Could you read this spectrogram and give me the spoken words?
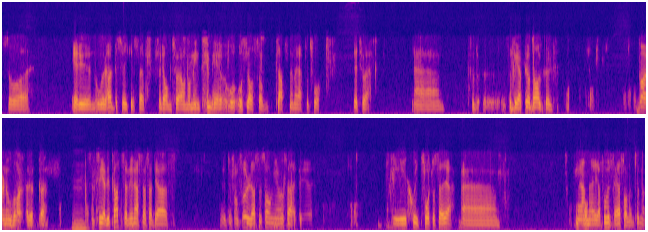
så är det ju en oerhörd besvikelse för dem tror jag om de inte är med och, och slåss om plats nummer ett och två. Det tror jag. Eh, så, så BP och Dalkurd bör nog vara där uppe. Mm. Alltså tredjeplatsen, det är nästan så att jag utifrån förra säsongen och så här. Det är, det är skitsvårt att säga. Eh, men jag får väl säga Sollentuna.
